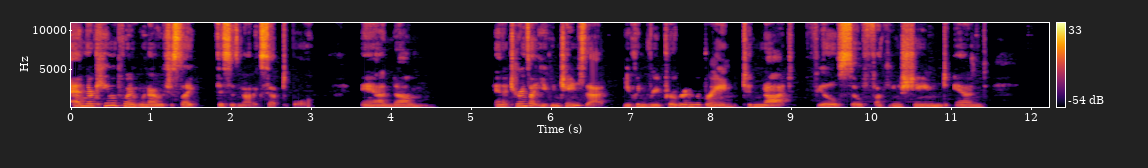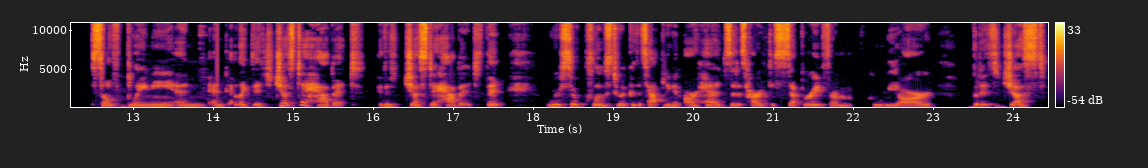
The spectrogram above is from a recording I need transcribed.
and there came a point when I was just like, this is not acceptable, and um, and it turns out you can change that. You can reprogram your brain mm-hmm. to not feel so fucking ashamed and self blamey and and like it's just a habit. It is just a habit that we're so close to it because it's happening in our heads that it's hard to separate from who we are but it's just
